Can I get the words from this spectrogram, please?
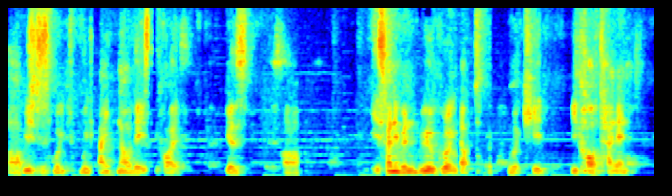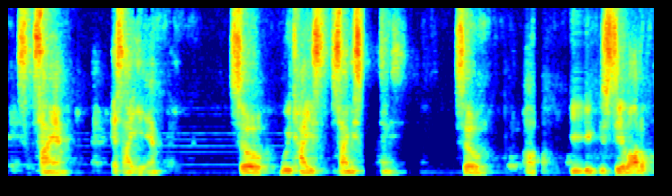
uh, which is Muay, Muay Thai nowadays because uh, it's funny when we were growing up, when we were a kid, we call Thailand Siam, S-I-A-M. So Muay Thai is Siamese. So uh, you, you see a lot of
